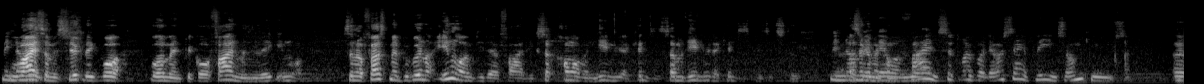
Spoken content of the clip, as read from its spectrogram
men når, uvejsomme cirkel, ikke? Hvor, hvor man begår fejl, men man vil ikke indrømme. Så når først man begynder at indrømme de der fejl, ikke, så kommer man en helt ny erkendelse, så er man et helt nyt erkendelsesmæssigt sted. men og når så kan man man laver videre. fejl, så drypper det også af på ens omgivelser. Og,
